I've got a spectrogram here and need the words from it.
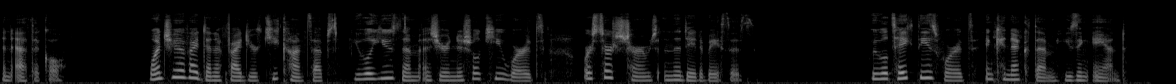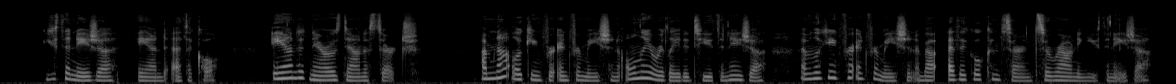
and ethical. Once you have identified your key concepts, you will use them as your initial keywords or search terms in the databases. We will take these words and connect them using AND, euthanasia and ethical and narrows down a search. I'm not looking for information only related to euthanasia, I'm looking for information about ethical concerns surrounding euthanasia.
